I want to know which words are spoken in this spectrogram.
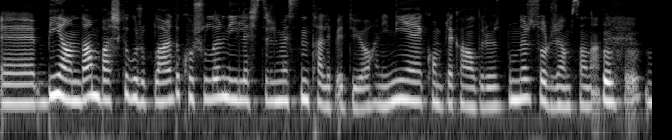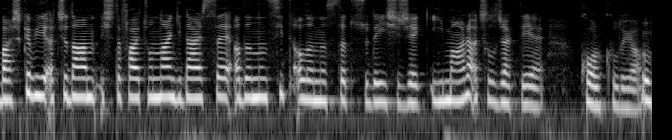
e, bir yandan başka gruplarda koşulların iyileştirilmesini talep ediyor. Hani niye komple kaldırıyoruz bunları soracağım sana. Hı hı. Başka bir açıdan işte faytonlar giderse adanın sit alanı statüsü değişecek, imara açılacak diye korkuluyor. Hı hı.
